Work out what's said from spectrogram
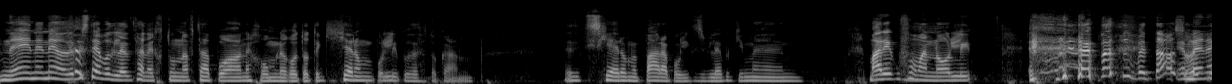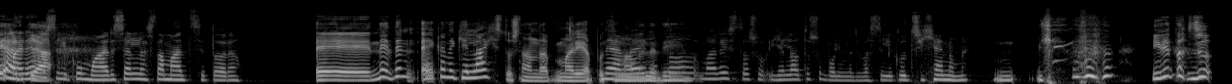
ναι, ναι, ναι, δεν πιστεύω δηλαδή θα ανεχτούν αυτά που ανεχόμουν εγώ τότε και χαίρομαι πολύ που δεν θα το κάνουν. Δηλαδή, τις χαίρομαι πάρα πολύ, τις βλέπω και είμαι... Μαρία Κουφομανόλη. θα σου πετάω σε όλη Εμένα η Μαρία διάρκεια. Βασιλικού μου άρεσε, αλλά σταμάτησε τώρα. Ε, ναι, δεν έκανε και ελάχιστο stand-up η Μαρία από ό,τι ναι, αλλά θυμάμαι. είναι Δηλαδή. το... μ' αρέσει τόσο. Γελάω τόσο πολύ με τη Βασιλικού, τη χαίνομαι. Είναι τόσο.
